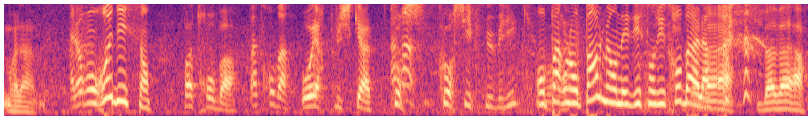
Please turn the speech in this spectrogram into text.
Voilà, Alors on redescend, pas trop bas. pas trop bas. OR plus 4, course, coursif public. On parle, on parle, mais on est descendu trop bas là. Ah, bavard.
